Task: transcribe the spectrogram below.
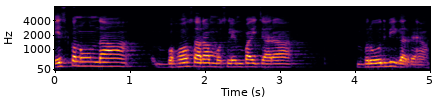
ਇਸ ਕਾਨੂੰਨ ਦਾ ਬਹੁਤ ਸਾਰਾ ਮੁਸਲਿਮ ਭਾਈਚਾਰਾ ਵਿਰੋਧ ਵੀ ਕਰ ਰਿਹਾ।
